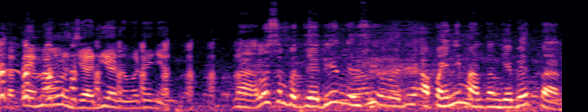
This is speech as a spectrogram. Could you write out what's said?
Tapi emang lu jadian sama dia nah lo sempet jadian gak sih sama dia apa ini mantan gebetan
